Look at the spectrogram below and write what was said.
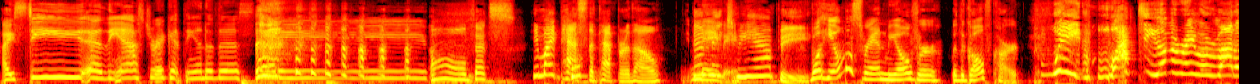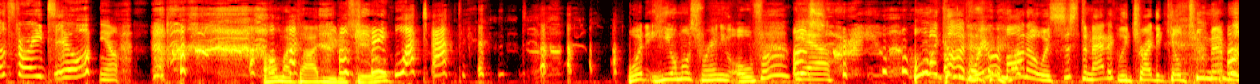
I see uh, the asterisk at the end of this study. oh, that's You might pass the pepper though. that makes me happy. Well, he almost ran me over with a golf cart. Wait, what? Do You have a Ray Romano story too? Yep. Oh my God, you do Okay, too. what happened? What? He almost ran you over? Yeah. Oh my God, Ray Romano has systematically tried to kill two members,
